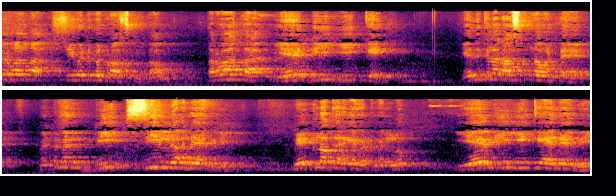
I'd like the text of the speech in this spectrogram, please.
తర్వాత సి విటమిన్ రాసుకుంటాం. తర్వాత ఏ డిఈకే ఎందుకు రాసుకున్నాం అంటే విటమిన్ బి సిలు అనేవి నీటిలో కరిగే విటమిన్లు ఏడిఈకే అనేవి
